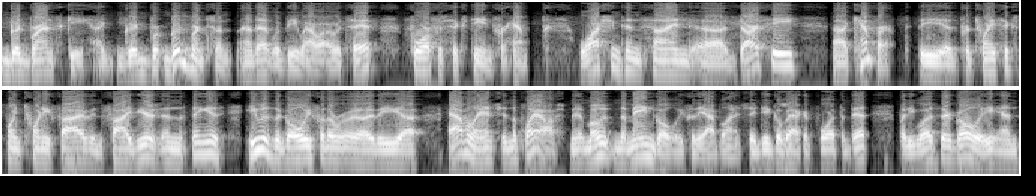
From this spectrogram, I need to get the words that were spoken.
Goodbransky, Good Gudbranson. Uh, that would be how I would say it. Four for sixteen for him. Washington signed uh, Darcy uh, Kuemper the uh, for twenty six point twenty five in five years. And the thing is, he was the goalie for the uh, the uh, Avalanche in the playoffs, the main goalie for the Avalanche. They did go back and forth a bit, but he was their goalie. And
